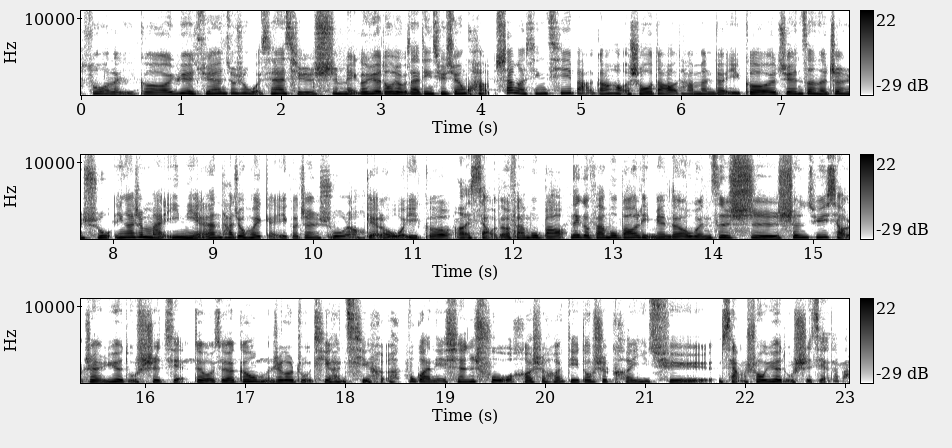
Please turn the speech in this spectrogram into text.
做了一个月捐，就是我现在其实是每个月都有在定期捐款。上个星期吧，刚好收到他们的一个捐赠的证书，应该是满一年他就会给一个证书，然后给了我一个呃小的帆布包。那个帆布包里面的文字是“深居小镇阅读世界”，对我觉得跟我们这个主题很契合。不管你身处何时何地，都是可以去享受阅读世界的吧。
